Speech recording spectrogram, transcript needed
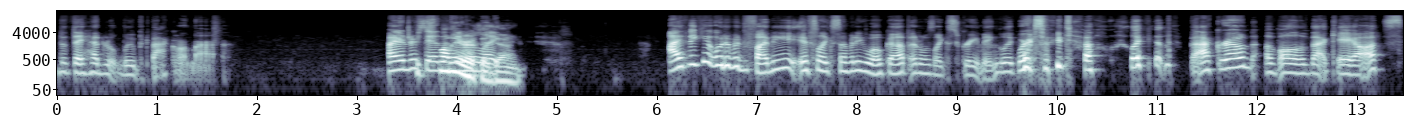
that they had looped back on that. I understand that they were if they like. I think it would have been funny if like somebody woke up and was like screaming, like, where's my toe? like in the background of all of that chaos.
